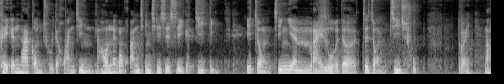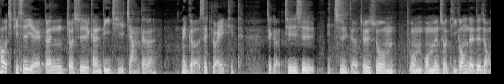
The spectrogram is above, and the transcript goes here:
可以跟他共处的环境，然后那种环境其实是一个基底，一种经验脉络的这种基础，对。然后其实也跟就是可能第一期讲的那个 situated 这个其实是一致的，就是说我们我们我们所提供的这种。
